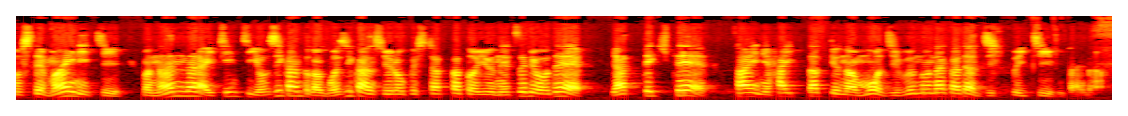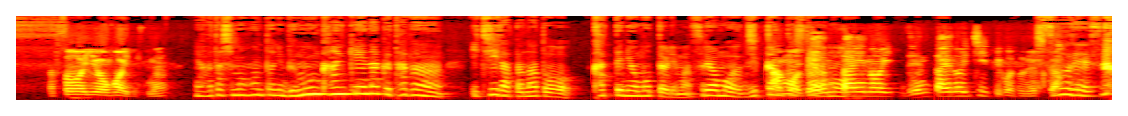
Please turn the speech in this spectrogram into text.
そして毎日、まあ、なんなら1日4時間とか5時間収録しちゃったという熱量でやってきて3位に入ったっていうのはもう自分の中では実質1位みたいな、そういう思いですね。いや私も本当に部門関係なく多分1位だったなと勝手に思っております。それはもう実あ、感もう全としてはもう。体の、全体の1位ってことですか？そうです。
